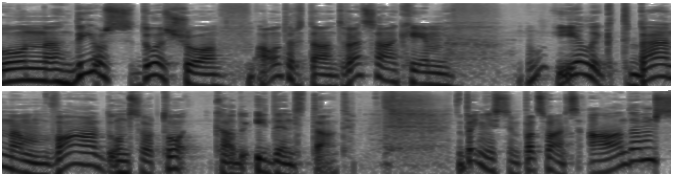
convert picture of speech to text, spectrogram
Un Dievs dod šo autoritāti vecākiem, nu, ielikt bērnam vārdu un caur to kādu identitāti. Nu, pieņemsim pats vārds Ādams,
